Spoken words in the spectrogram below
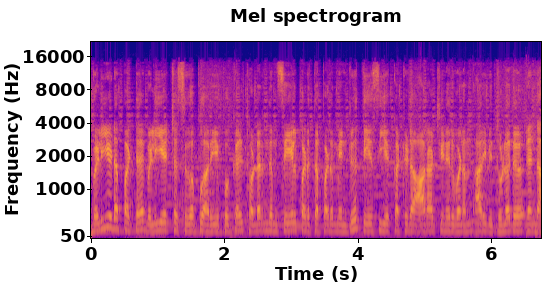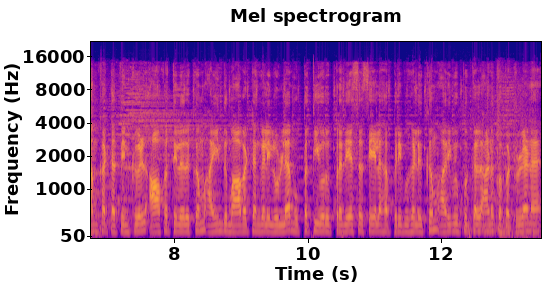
வெளியிடப்பட்ட வெளியேற்ற சிவப்பு அறிவிப்புகள் தொடர்ந்தும் செயல்படுத்தப்படும் என்று தேசிய கட்டிட ஆராய்ச்சி நிறுவனம் அறிவித்துள்ளது. இரண்டாம் கட்டத்தின் கீழ் ஆபத்தில் இருக்கும் ஐந்து மாவட்டங்களில் உள்ள முப்பத்தி ஒரு பிரதேச செயலக பிரிவுகளுக்கும் அறிவிப்புகள் அனுப்பப்பட்டுள்ளன.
